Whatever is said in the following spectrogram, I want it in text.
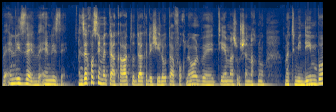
ואין לי זה, ואין לי זה. אז איך עושים את ההכרת תודה כדי שהיא לא תהפוך לעול ותהיה משהו שאנחנו מתמידים בו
